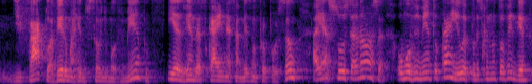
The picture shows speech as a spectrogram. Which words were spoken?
de fato haver uma redução de movimento, e as vendas caem nessa mesma proporção, aí assusta, nossa, o movimento caiu, é por isso que eu não estou vendendo.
